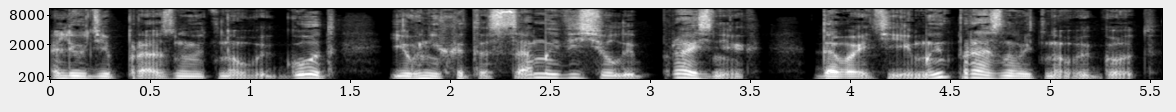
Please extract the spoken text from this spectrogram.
люди празднуют Новый год, и у них это самый веселый праздник, давайте и мы праздновать Новый год.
